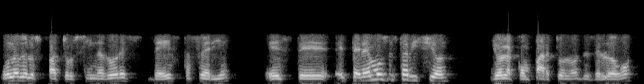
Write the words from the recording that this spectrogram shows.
uno de los patrocinadores de esta feria, este, eh, tenemos esta visión, yo la comparto, ¿no? Desde luego,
